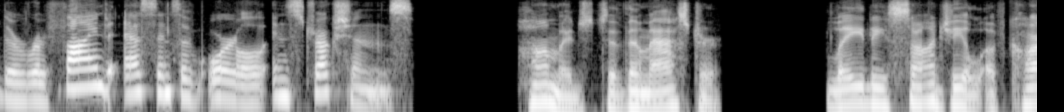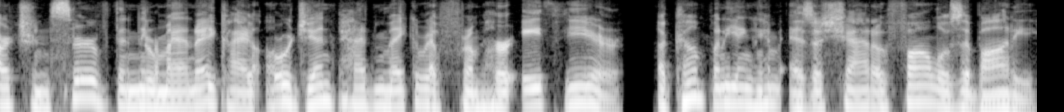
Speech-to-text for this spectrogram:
The refined essence of oral instructions. Homage to the Master. Lady Tsogyal of Kharchen served the Nirmanakaya Orgyen Padmakara from her eighth year, accompanying him as a shadow follows a body.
